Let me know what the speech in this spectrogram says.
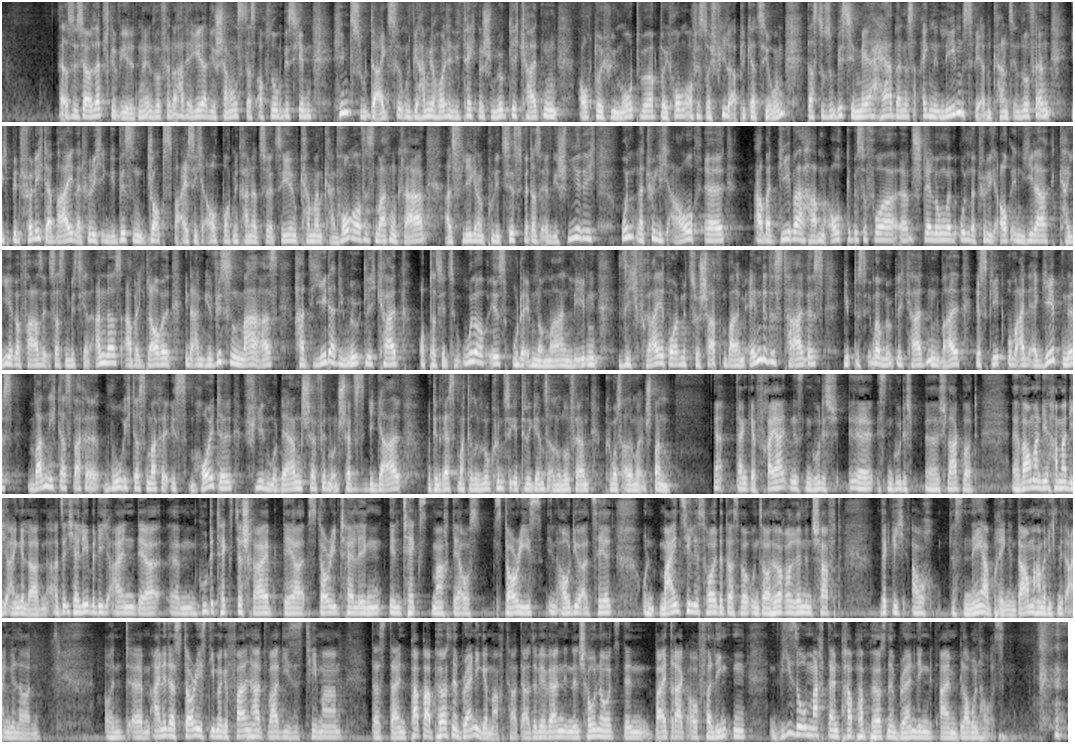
Das ist ja selbst gewählt. Ne? Insofern hat ja jeder die Chance, das auch so ein bisschen hinzudeichseln. Und wir haben ja heute die technischen Möglichkeiten, auch durch Remote Work, durch Homeoffice, durch viele Applikationen, dass du so ein bisschen mehr Herr deines eigenen Lebens werden kannst. Insofern, ich bin völlig dabei. Natürlich in gewissen Jobs weiß ich auch, braucht mir keiner zu erzählen, kann man kein Homeoffice machen. Klar, als Pfleger und Polizist wird das irgendwie schwierig. Und natürlich auch, äh, Arbeitgeber haben auch gewisse Vorstellungen und natürlich auch in jeder Karrierephase ist das ein bisschen anders. Aber ich glaube, in einem gewissen Maß hat jeder die Möglichkeit, ob das jetzt im Urlaub ist oder im normalen Leben, sich Freiräume zu schaffen, weil am Ende des Tages gibt es immer Möglichkeiten, weil es geht um ein Ergebnis. Wann ich das mache, wo ich das mache, ist heute vielen modernen Chefinnen und Chefs egal. Und den Rest macht ja sowieso künstliche Intelligenz. Also insofern können wir uns alle mal entspannen. Ja, danke. Freiheiten ist ein gutes, äh, ist ein gutes äh, Schlagwort. Äh, warum haben, wir dich eingeladen? Also ich erlebe dich einen, der ähm, gute Texte schreibt, der Storytelling in Text macht, der auch Stories in Audio erzählt. Und mein Ziel ist heute, dass wir unserer Hörerinnenschaft wirklich auch das näher bringen. Darum haben wir dich mit eingeladen. Und ähm, eine der Stories, die mir gefallen hat, war dieses Thema dass dein Papa Personal Branding gemacht hat. Also wir werden in den Show Notes den Beitrag auch verlinken. Wieso macht dein Papa Personal Branding mit einem blauen Haus?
